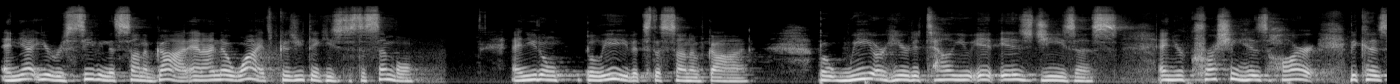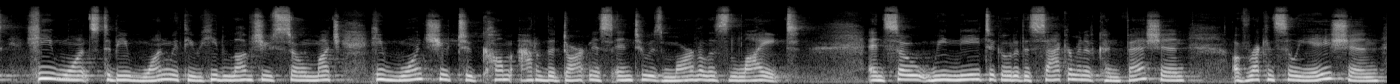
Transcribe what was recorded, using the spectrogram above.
and yet you're receiving the Son of God. And I know why. It's because you think he's just a symbol and you don't believe it's the Son of God. But we are here to tell you it is Jesus. And you're crushing his heart because he wants to be one with you. He loves you so much. He wants you to come out of the darkness into his marvelous light. And so we need to go to the sacrament of confession of reconciliation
